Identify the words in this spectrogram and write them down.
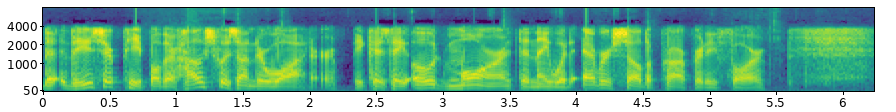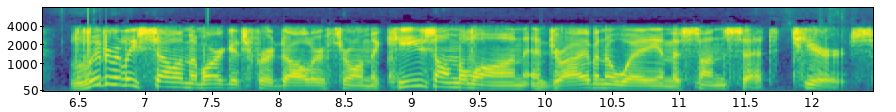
Th- these are people, their house was underwater because they owed more than they would ever sell the property for. Literally selling the mortgage for a dollar, throwing the keys on the lawn, and driving away in the sunset. Tears,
